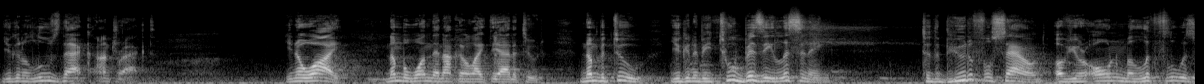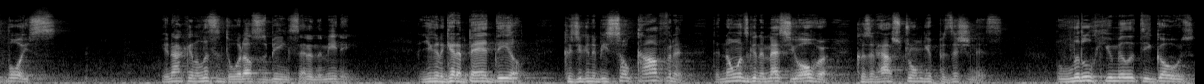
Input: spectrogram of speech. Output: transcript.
you're going to lose that contract. You know why? Number one, they're not going to like the attitude. Number two, you're going to be too busy listening to the beautiful sound of your own mellifluous voice. You're not going to listen to what else is being said in the meeting. And you're going to get a bad deal because you're going to be so confident that no one's going to mess you over because of how strong your position is. Little humility goes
